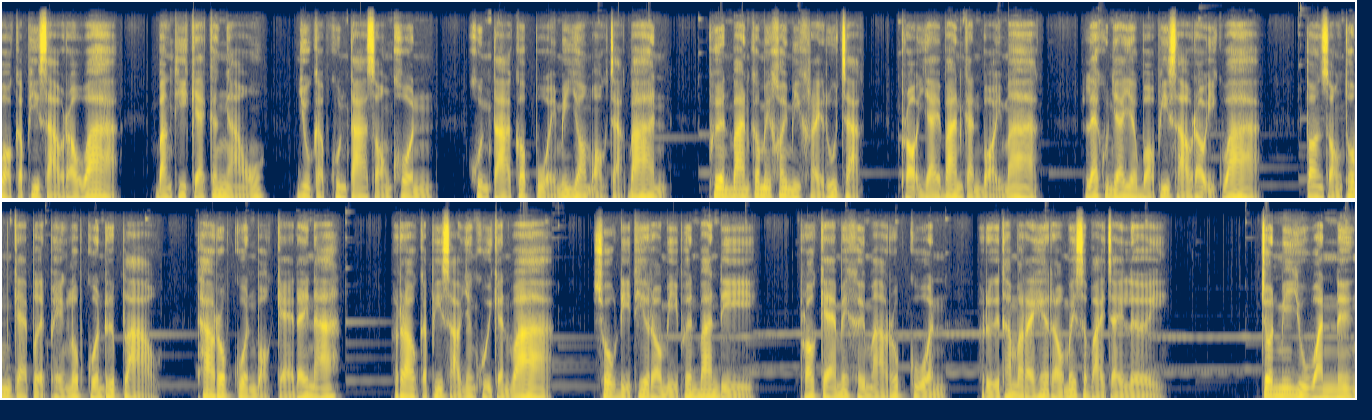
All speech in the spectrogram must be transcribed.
บอกกับพี่สาวเราว่า บางทีแกก็เหงา อยู่กับคุณตาสองคน คุณตาก็ป่วยไม่ยอมออกจากบ้าน เพื่อนบ้านก็ไม่ค่อยมีใครรู้จัก เพราะย้ายบ้านกันบ่อยมาก และคุณยายยังบอกพี่สาวเราอีกว่า ตอนสองทุ่มแกเปิดเพลงรบกวนหรือเปล่า ถ้ารบกวนบอกแกได้นะ เรากับพี่สาวยังคุยกันว่า โชคดีที่เรามีเพื่อนบ้านดี เพราะแกไม่เคยมารบกวน หรือทำอะไรให้เราไม่สบายใจเลย จนมีอยู่วันหนึ่ง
